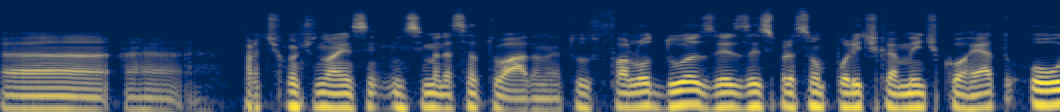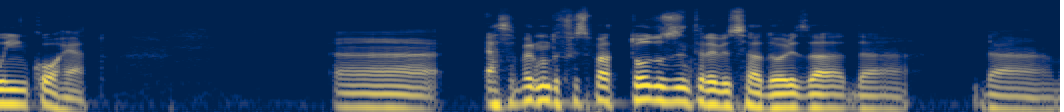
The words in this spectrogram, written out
Uh, uh, para te continuar em, em, cima dessa toada, né? Tu falou duas vezes a expressão politicamente correto ou incorreto. Uh, essa pergunta eu fiz para todos os entrevistadores da, da, da,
